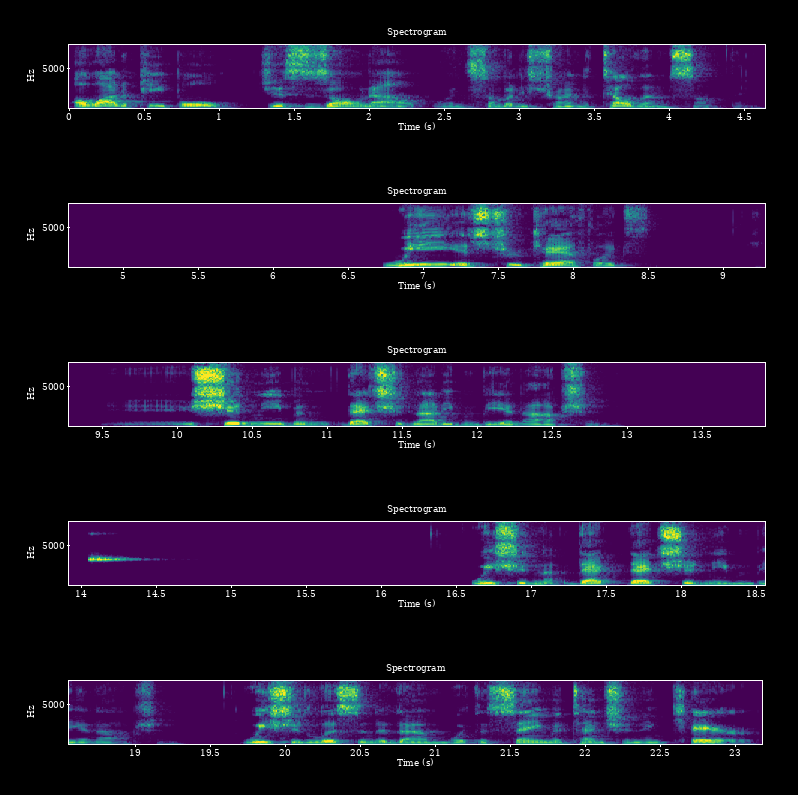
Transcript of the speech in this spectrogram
a lot of people just zone out when somebody's trying to tell them something. We, as true Catholics, shouldn't even, that should not even be an option. We should not, that, that shouldn't even be an option. We should listen to them with the same attention and care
